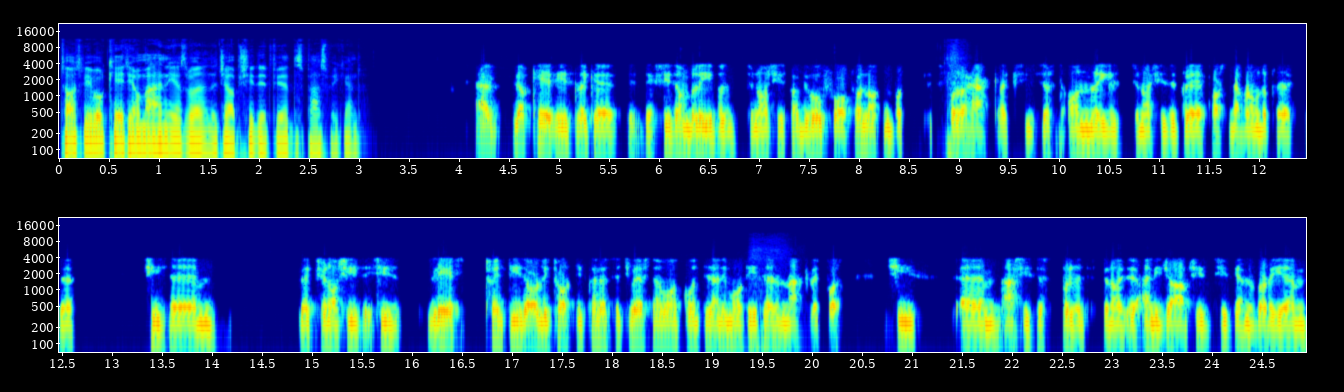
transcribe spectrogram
Talk to me about Katie O'Mahony as well and the job she did for you this past weekend. Uh, look, Katie's like a, like she's unbelievable. You know, she's probably about four for nothing, but it's full of heart. Like she's just unreal. You know, she's a great person around the place. Uh, she's um, like you know, she's she's late twenties, early thirties kind of situation. I won't go into any more detail than that. Like, but she's um, ah, she's just brilliant. You know, any job she's she's getting a very um,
